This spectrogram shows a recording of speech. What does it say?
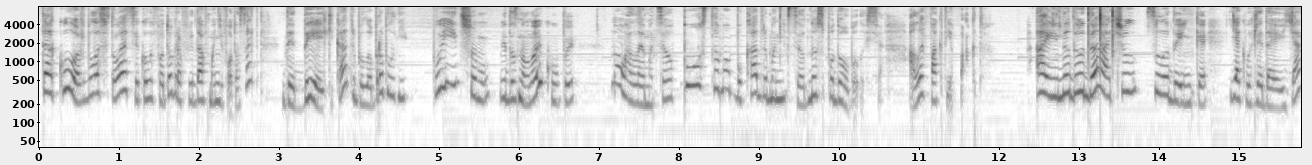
Також була ситуація, коли фотограф віддав мені фотосет, де деякі кадри були оброблені по-іншому від основної купи. Ну, але ми це опустимо, бо кадри мені все одно сподобалися. Але факт є факт. А і на додачу, солоденьке, як виглядаю я,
